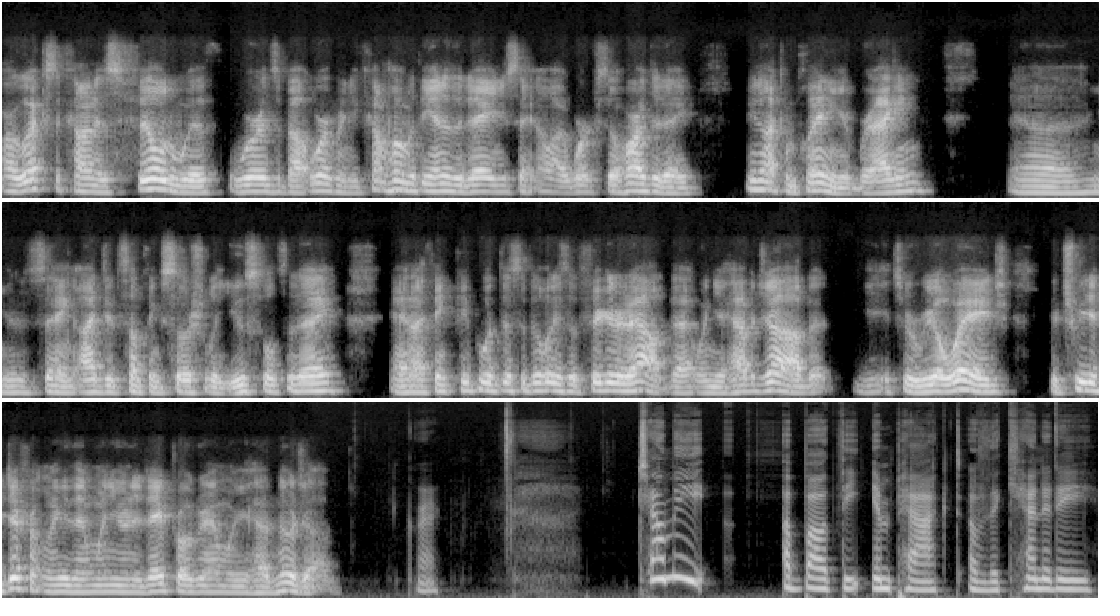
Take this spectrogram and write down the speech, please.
our lexicon is filled with words about work when you come home at the end of the day and you say oh i worked so hard today you're not complaining, you're bragging. Uh, you're saying, I did something socially useful today. And I think people with disabilities have figured it out that when you have a job, it, it's your real wage, you're treated differently than when you're in a day program where you have no job. Correct. Tell me about the impact of the Kennedy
